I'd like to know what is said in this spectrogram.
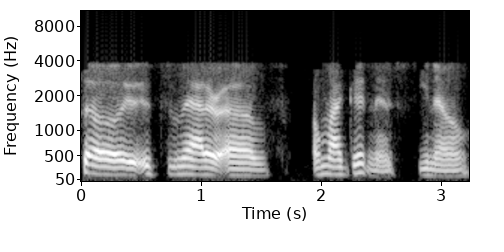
so it's a matter of oh my goodness you know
